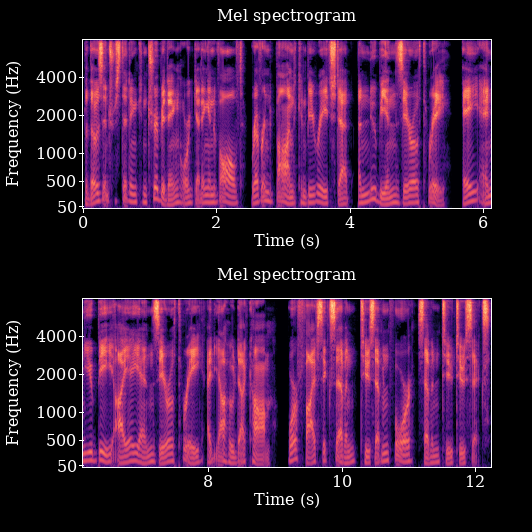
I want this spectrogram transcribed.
For those interested in contributing or getting involved, Reverend Bond can be reached at anubian03, A-N-U-B-I-A-N 03 at yahoo.com or 567-274-7226.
